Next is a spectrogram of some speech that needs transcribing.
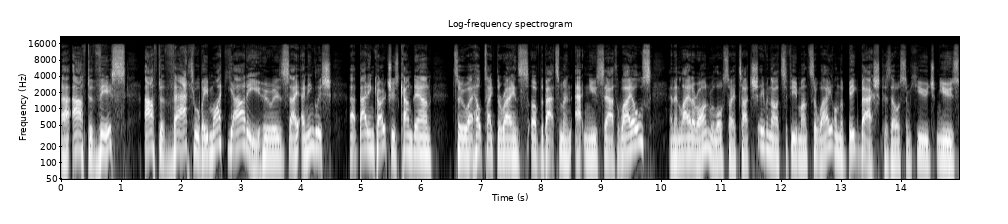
uh, after this. After that will be Mike Yardy, who is a, an English uh, batting coach who's come down to uh, help take the reins of the batsman at New South Wales. And then later on, we'll also touch, even though it's a few months away, on the Big Bash, because there was some huge news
